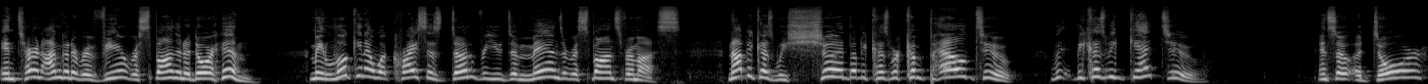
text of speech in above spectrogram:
In turn, I'm going to revere, respond, and adore Him. I mean, looking at what Christ has done for you demands a response from us. Not because we should, but because we're compelled to, because we get to. And so adore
